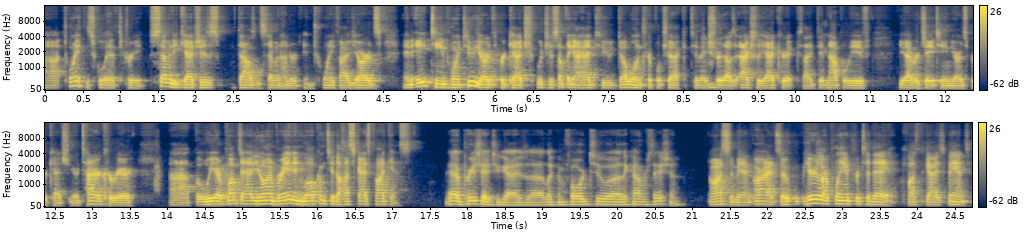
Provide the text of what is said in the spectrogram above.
uh, 20th in school history, 70 catches, 1,725 yards, and 18.2 yards per catch, which is something I had to double and triple check to make sure that was actually accurate because I did not believe you averaged 18 yards per catch in your entire career. Uh, but we are pumped to have you on. Brandon, welcome to the Husk Guys podcast. Yeah, appreciate you guys. Uh, looking forward to uh, the conversation. Awesome, man. All right. So here's our plan for today, Husk Guys fans.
